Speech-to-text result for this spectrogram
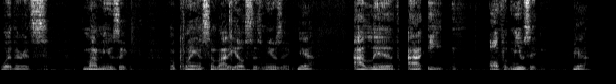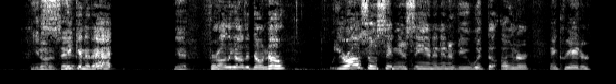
Whether it's my music or playing somebody else's music. Yeah. I live, I eat off of music. Yeah. You know what I'm saying? Speaking of that, yeah. For all of y'all that don't know, you're also sitting here seeing an interview with the owner and creator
